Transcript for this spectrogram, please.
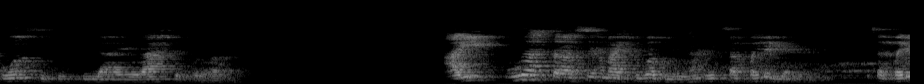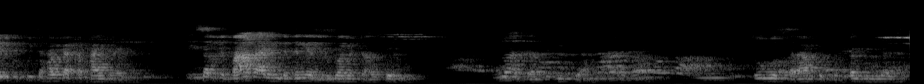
कुंवर सिंह की किला एगो राष्ट्र धरोहर आई पूरा तरह से हमारे सुबह घूमी हम एक साल पहले भी आए एक साल पहले भी कुछ हल्का सफ़ाई है एक साल के बाद आज हम देखेंगे सुबह में टहलते हुए। पूरा गंदगी के अंबार दो गो शराब के बोतल भी मिलल है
